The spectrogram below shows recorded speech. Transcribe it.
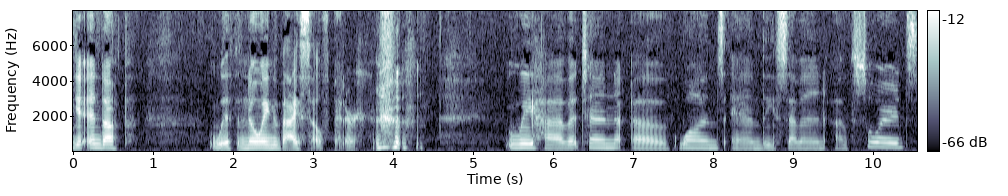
you end up with knowing thyself better. we have a Ten of Wands and the Seven of Swords.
